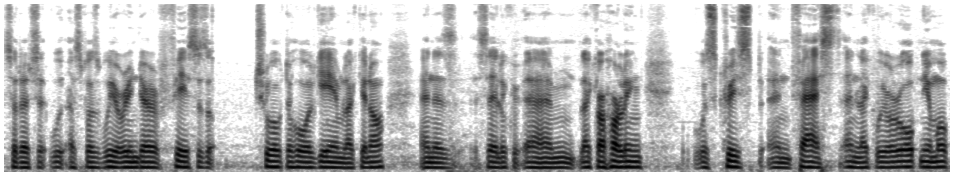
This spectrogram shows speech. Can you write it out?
so that w- I suppose we were in their faces throughout the whole game, like you know, and as I say, look, um, like our hurling was crisp and fast, and like we were opening them up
